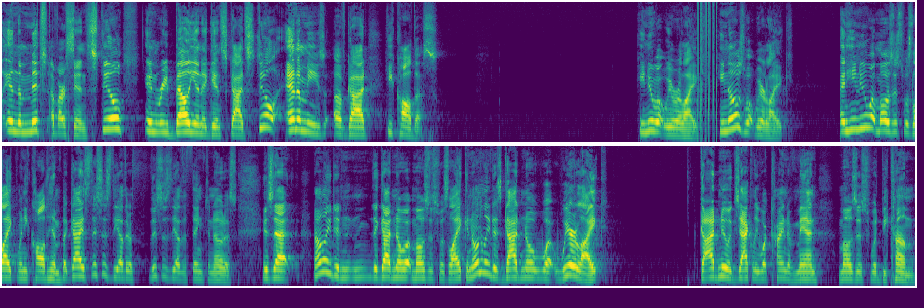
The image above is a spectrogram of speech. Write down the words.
in the midst of our sins, still in rebellion against God, still enemies of God, He called us. He knew what we were like. He knows what we're like. And he knew what Moses was like when he called him. But guys, this is the other this is the other thing to notice is that not only did, did God know what Moses was like, and not only does God know what we're like, God knew exactly what kind of man Moses would become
